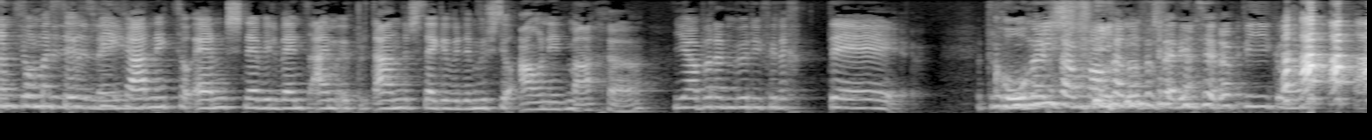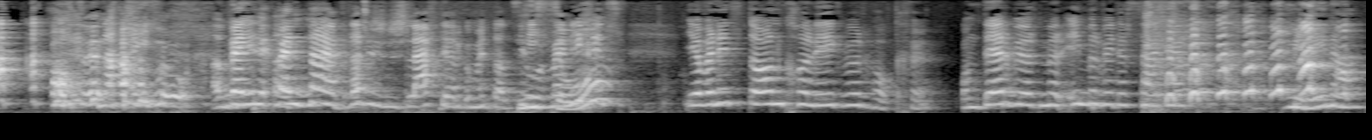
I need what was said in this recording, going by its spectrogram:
Argumentation von, man sollte es wie gar nicht so ernst nehmen, weil wenn es einem jemand anderes sagen würde, dann würdest du es ja auch nicht machen. Ja, aber dann würde ich vielleicht den Komisch machen, dass er in Therapie geht. Oder Nein, also, aber wenn, wenn, nein, das ist eine schlechte Argumentation. Wieso? Wenn ich jetzt, ja, wenn jetzt hier ein Kollege würde hocken und der würde mir immer wieder sagen, Milena,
